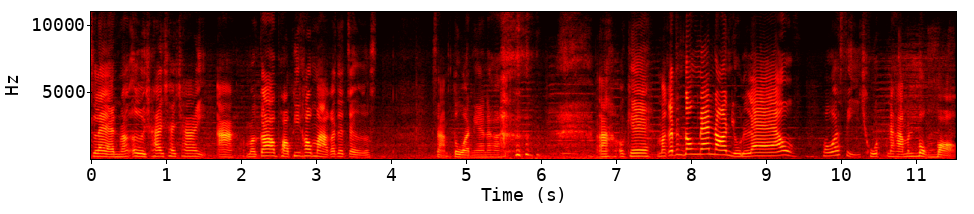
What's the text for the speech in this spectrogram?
ซ์แลนด์มั้งเออใช่ใช่ใช่อะมันก็พอพี่เข้ามาก็จะเจอสามตัวเนี้ยนะคะ อะโอเค มันก็ต้องแน่นอนอยู่แล้ว เพราะว่าสีชุดนะคะ มันบ่งบอก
